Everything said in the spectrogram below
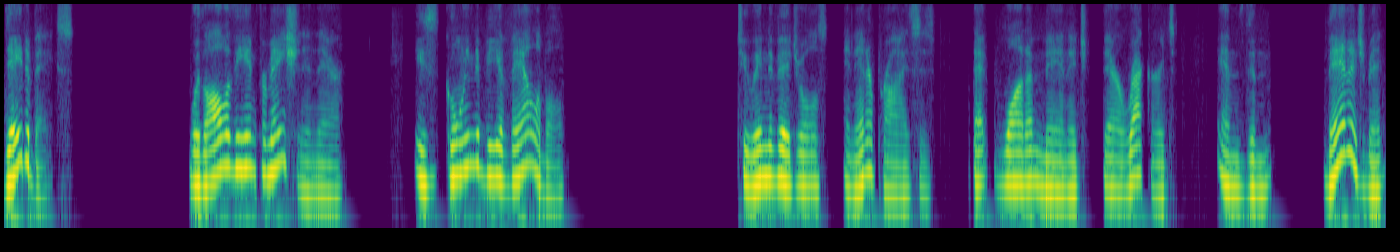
database with all of the information in there is going to be available to individuals and enterprises that want to manage their records. And the management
